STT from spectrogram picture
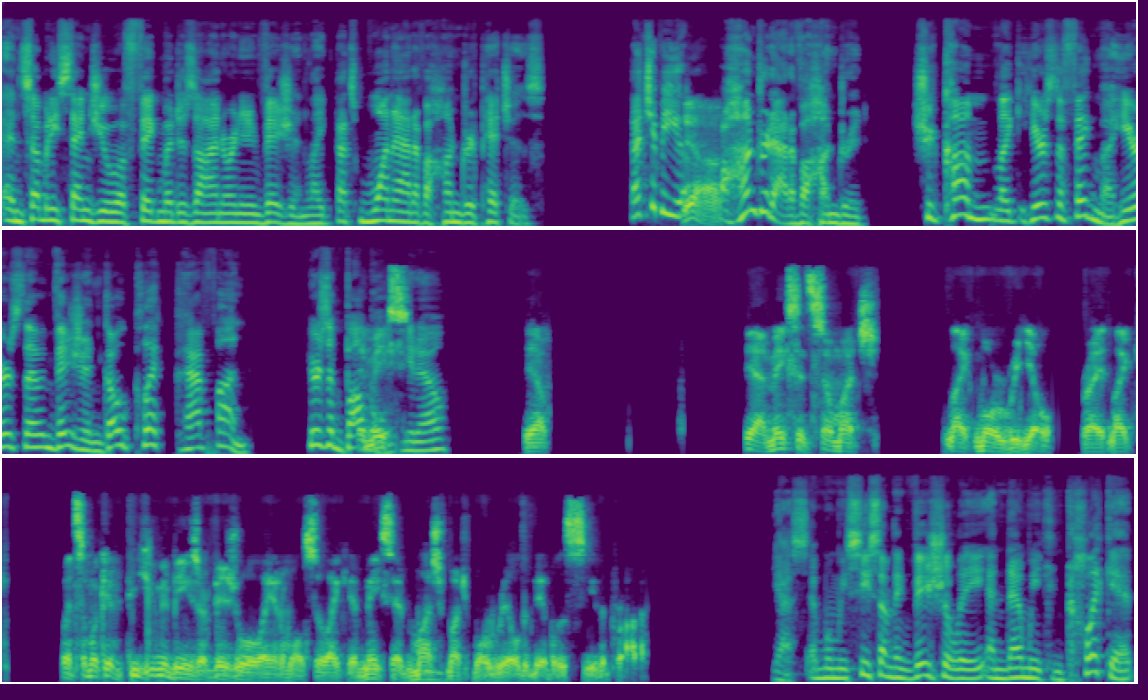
and somebody sends you a Figma design or an InVision, like that's one out of a hundred pitches. That should be a yeah. hundred out of a hundred. Should come like here's the Figma, here's the Vision. Go click, have fun. Here's a bubble, makes, you know. Yeah, yeah, it makes it so much like more real, right? Like when someone could, human beings are visual animals. So like it makes it much, mm. much more real to be able to see the product. Yes. And when we see something visually and then we can click it,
